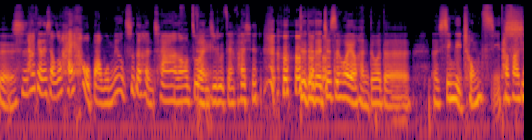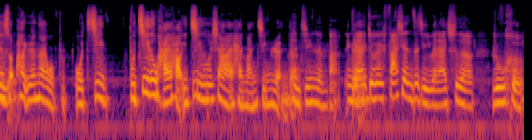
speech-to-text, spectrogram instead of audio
对，是他可能想说还好吧，我没有吃的很差，然后做完记录才发现，对对对，就是会有很多的呃心理冲击。他发现说啊，原来我不我记不记录还好，一记录下来还蛮惊人的，嗯、很惊人吧？应该就会发现自己原来吃的如何。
